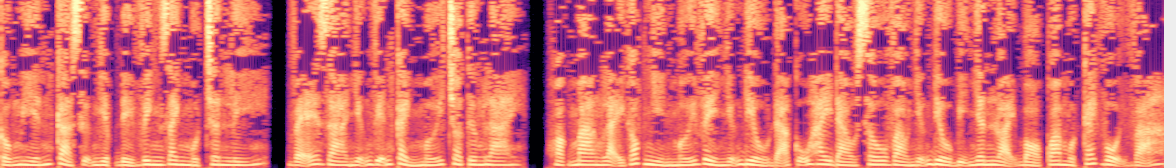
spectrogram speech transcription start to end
cống hiến cả sự nghiệp để vinh danh một chân lý, vẽ ra những viễn cảnh mới cho tương lai hoặc mang lại góc nhìn mới về những điều đã cũ hay đào sâu vào những điều bị nhân loại bỏ qua một cách vội vã.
